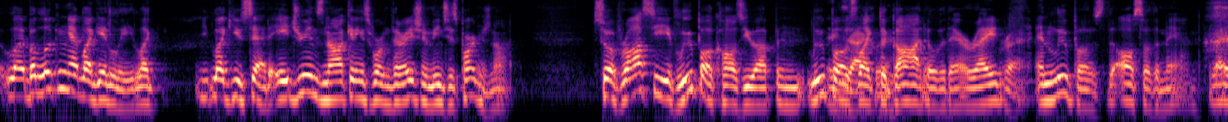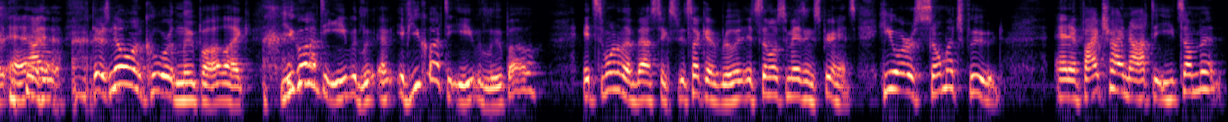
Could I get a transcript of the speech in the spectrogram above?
like but looking at like Italy, like like you said, Adrian's not getting support from the Federation means his partner's not. So if Rossi, if Lupo calls you up, and Lupo's like the god over there, right? Right. And Lupo's the, also the man, right? And I, there's no one cooler than Lupo. Like you go out to eat with, if you go out to eat with Lupo, it's one of the best. It's like a really, it's the most amazing experience. He orders so much food, and if I try not to eat some of it.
